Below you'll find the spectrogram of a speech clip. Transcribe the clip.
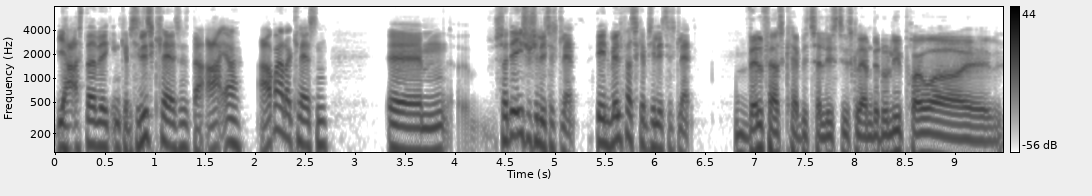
Vi har stadigvæk en kapitalistklasse, der ejer arbejderklassen. Øhm, så det er ikke et socialistisk land. Det er et velfærdskapitalistisk land. Velfærdskapitalistisk land, det du lige prøver at øh,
